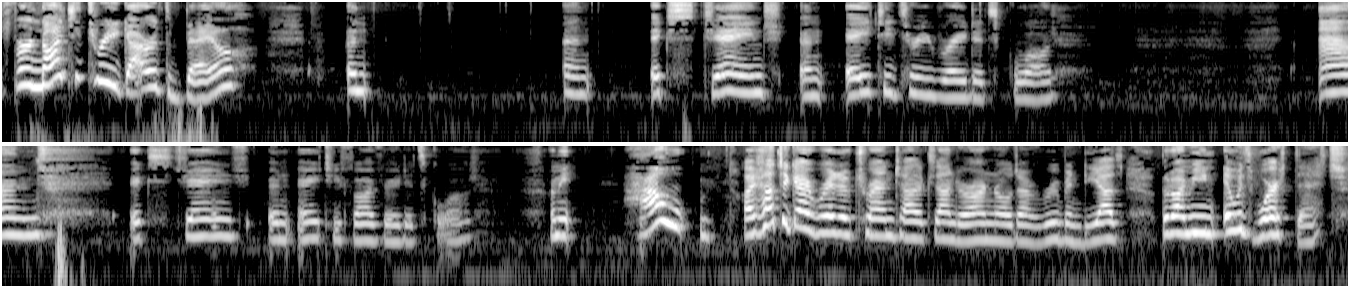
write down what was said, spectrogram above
For 93 Gareth Bale, and, and exchange an 83 rated squad. And exchange an 85 rated squad. I mean, how I had to get rid of Trent Alexander Arnold and Ruben Dias, but I mean it was worth it.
